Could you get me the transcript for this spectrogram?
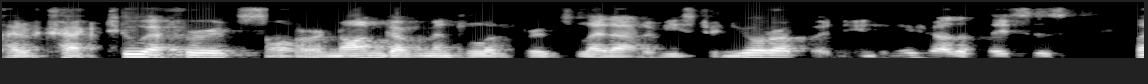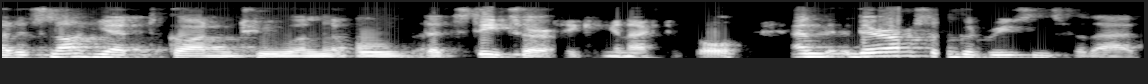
kind of track two efforts or non governmental efforts led out of Eastern Europe and Indonesia, other places but it's not yet gone to a level that states are taking an active role. And there are some good reasons for that.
